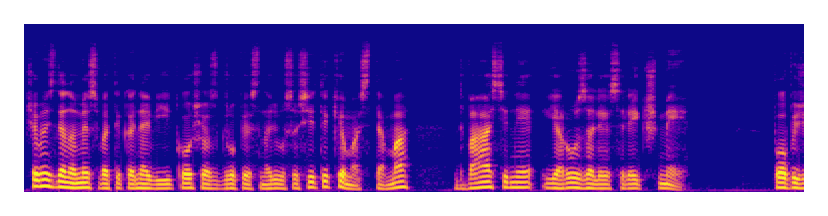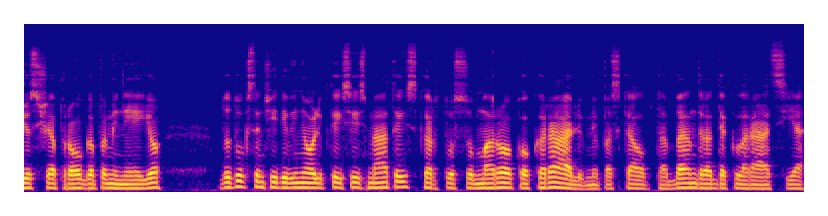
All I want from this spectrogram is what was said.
Šiomis dienomis Vatikane vyko šios grupės narių susitikimas tema Dvasinė Jeruzalės reikšmė. Popiežius šią progą paminėjo, 2019 metais kartu su Maroko karaliumi paskelbtą bendrą deklaraciją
